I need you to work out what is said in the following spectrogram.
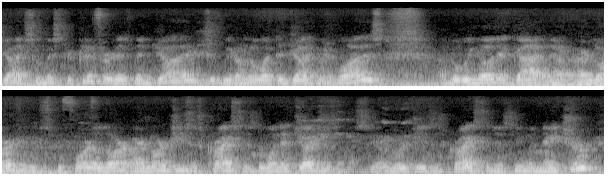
judged. So Mr. Clifford has been judged. We don't know what the judgment was, uh, but we know that God, uh, our Lord, before the Lord, our Lord Jesus Christ is the one that judges us. Our Lord Jesus Christ in his human nature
